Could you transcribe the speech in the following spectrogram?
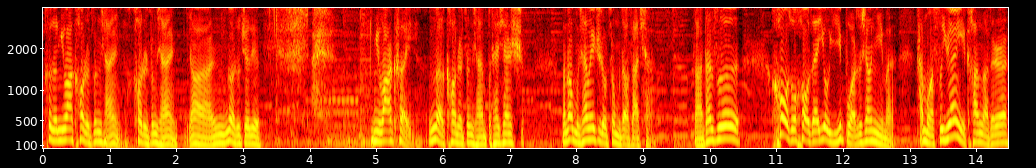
很多女娃靠着挣钱，靠着挣钱啊，我就觉得，唉。女娃可以，我靠着挣钱不太现实，我到目前为止都挣不到啥钱，啊！但是好就好在有一波，就像你们，还没事愿意看我在这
